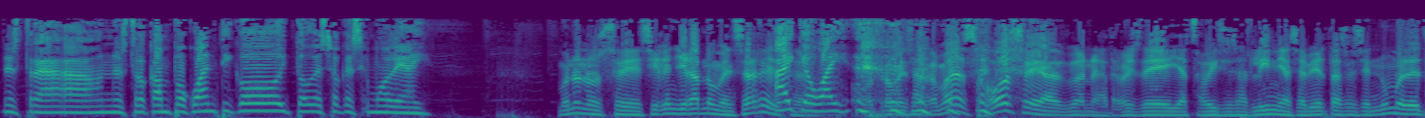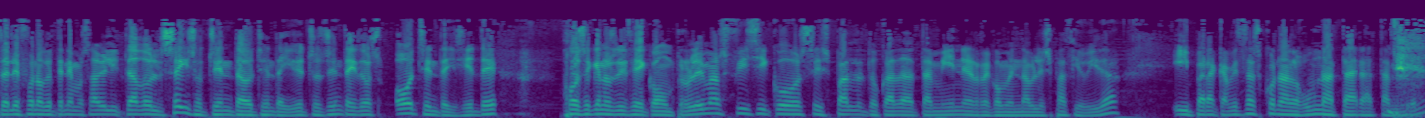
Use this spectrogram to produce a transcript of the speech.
nuestra, nuestro campo cuántico y todo eso que se mueve ahí. Bueno, nos eh, siguen llegando mensajes. Ay, qué guay. Otro mensaje más. José, a, bueno, a través de, ya sabéis, esas líneas abiertas, ese número de teléfono que tenemos habilitado, el 680 88 82 87. José que nos dice, con problemas físicos, espalda tocada, también es recomendable espacio vida. Y para cabezas con alguna tara también.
